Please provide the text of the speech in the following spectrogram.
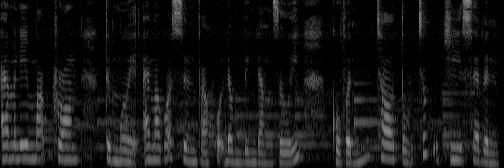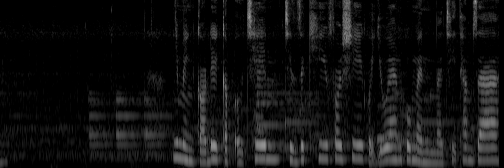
Emmanuel Macron từng mời Emma Watson vào Hội đồng Bình đẳng giới, cố vấn cho tổ chức G7. Như mình có đề cập ở trên, chiến dịch He for She của UN Women mà chị tham gia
